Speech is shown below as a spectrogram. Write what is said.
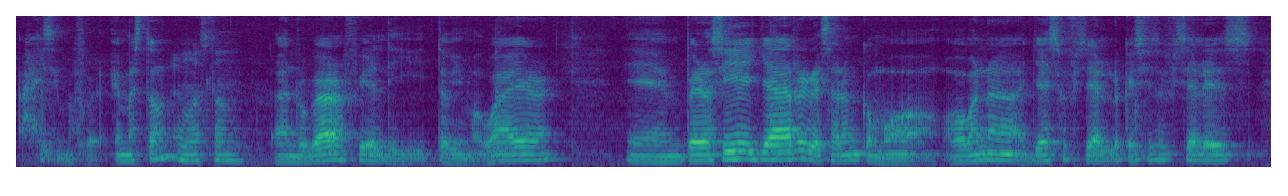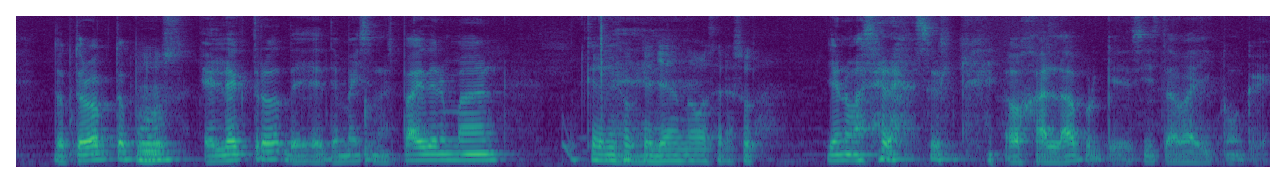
ay se me fue Emma Stone Emma Stone. Andrew Garfield y Tobey Maguire Em, pero sí ya regresaron como o van a ya es oficial lo que sí es oficial es Doctor Octopus Electro de, de Amazing Spider-Man Que dijo que ya no va a ser azul. ya no va a ser azul ojalá porque sí estaba ahí como que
